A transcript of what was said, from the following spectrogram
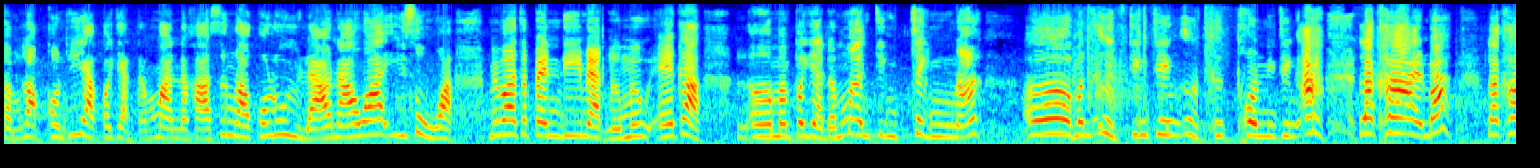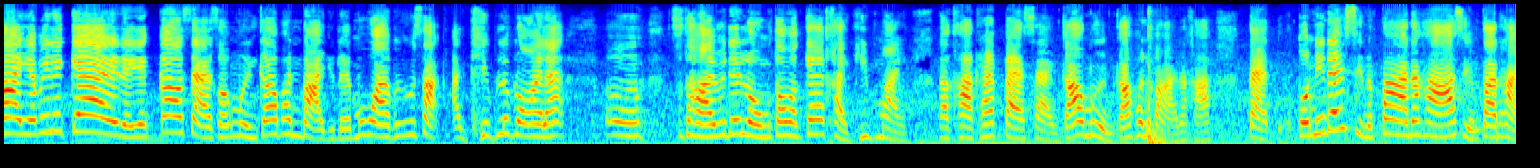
สำหรับคนที่อยากประหยัดน้ำมันนะคะ ซึ่งเราก็รู้อยู่แล้วนะว่าอีซูอะไม่ว่าจะเป็น d m a x หรือ m i l X อะเออมันประหยัดน้ำมันจริง ๆ นะเออ มันอึดจริง ๆ อึดคือทนจริง ๆ อะ ราคาเห็นปะราคายังไม่ได้แก้เลยเดี๋ยวยัง9 2 9 0 0 0บาทอยู่เลย เมื่อวานพี่อุตส่าห์อัดคลิปเรียบร้อยแล้ว เออสุดท้ายไม่ได้ลงต้องมาแก้ไขคลิปใหม่ ราคาแค่ 8 9 9 0 0 0 บาทนะคะ แต่ตัวนี้ได้สีน้ำตาลนะคะสีน้ำตาลหา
